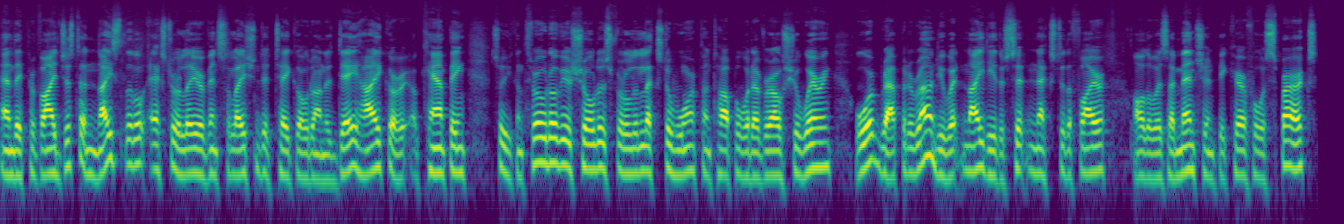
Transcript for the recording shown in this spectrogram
and they provide just a nice little extra layer of insulation to take out on a day hike or camping, so you can throw it over your shoulders for a little extra warmth on top of whatever else you're wearing, or wrap it around you at night, either sitting next to the fire, although as I mentioned, be careful with sparks,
